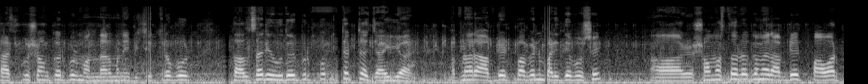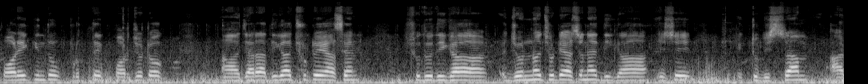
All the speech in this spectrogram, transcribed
তাজপুর, শঙ্করপুর, মন্দারমণি, বিচিত্রপুর, তালসারি, উদয়পুর প্রত্যেকটা জায়গার আপনারা আপডেট পাবেন বাড়িতে বসে। আর সমস্ত রকমের আপডেট পাওয়ার পরে কিন্তু প্রত্যেক পর্যটক যারা দীঘা ছুটে আসেন, শুধু দীঘার জন্য ছুটে আসে না, দীঘা এসে একটু বিশ্রাম আর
